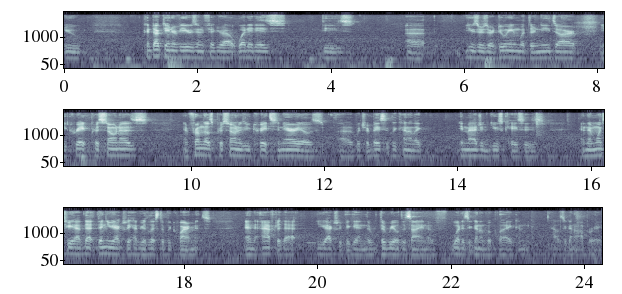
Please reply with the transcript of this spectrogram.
you, conduct interviews and figure out what it is these uh, users are doing, what their needs are. You create personas, and from those personas, you create scenarios, uh, which are basically kind of like imagined use cases. And then once you have that, then you actually have your list of requirements. And after that, you actually begin the, the real design of what is it going to look like and how is it going to operate.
